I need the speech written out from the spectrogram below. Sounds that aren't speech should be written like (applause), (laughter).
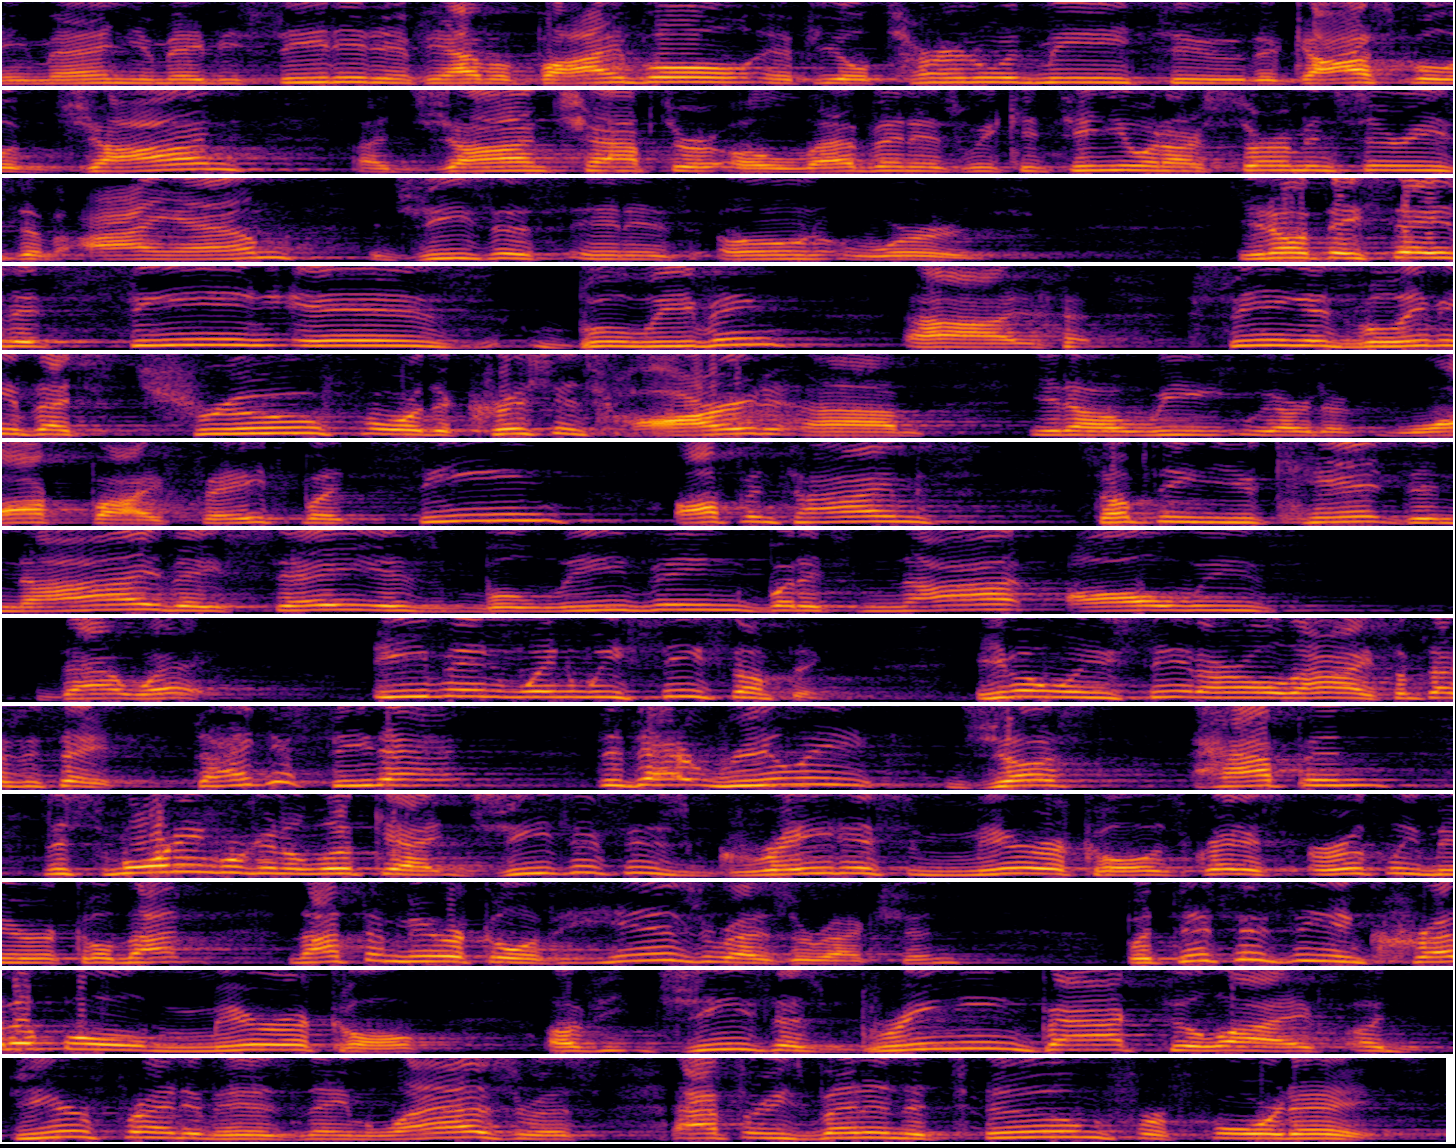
Amen. You may be seated. If you have a Bible, if you'll turn with me to the Gospel of John, uh, John chapter 11, as we continue in our sermon series of I Am, Jesus in His own words. You know what they say that seeing is believing? Uh, (laughs) seeing is believing. If that's true for the Christians, hard. Um, you know, we, we are to walk by faith, but seeing oftentimes Something you can't deny, they say, is believing, but it's not always that way. Even when we see something, even when we see it in our old eyes, sometimes we say, Did I just see that? Did that really just happen? This morning, we're going to look at Jesus' greatest miracle, his greatest earthly miracle, not, not the miracle of his resurrection, but this is the incredible miracle of Jesus bringing back to life a dear friend of his named Lazarus after he's been in the tomb for four days.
